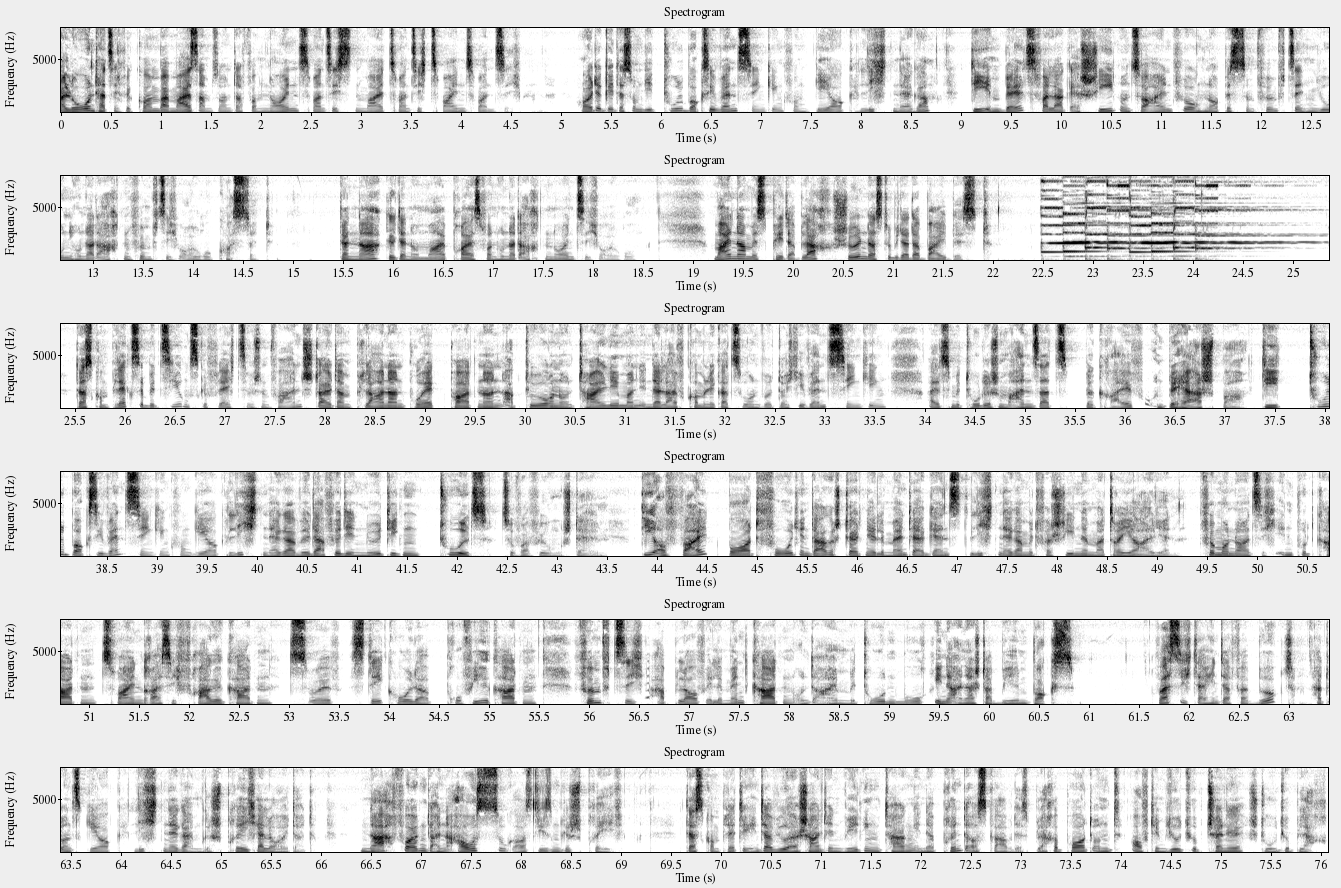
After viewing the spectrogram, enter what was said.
Hallo und herzlich willkommen bei Mais am Sonntag vom 29. Mai 2022. Heute geht es um die Toolbox Event Thinking von Georg Lichtenegger, die im Belz Verlag erschien und zur Einführung noch bis zum 15. Juni 158 Euro kostet. Danach gilt der Normalpreis von 198 Euro. Mein Name ist Peter Blach, schön, dass du wieder dabei bist. Das komplexe Beziehungsgeflecht zwischen Veranstaltern, Planern, Projektpartnern, Akteuren und Teilnehmern in der Live-Kommunikation wird durch Event Thinking als methodischem Ansatz begreif- und beherrschbar. Die Toolbox Event Thinking von Georg Lichtenegger will dafür die nötigen Tools zur Verfügung stellen. Die auf Whiteboard-Folien dargestellten Elemente ergänzt Lichtenegger mit verschiedenen Materialien: 95 Inputkarten, 32 Fragekarten, 12 Stakeholder-Profilkarten, 50 Ablauf-Elementkarten und einem Methodenbuch in einer stabilen Box. Was sich dahinter verbirgt, hat uns Georg Lichtenegger im Gespräch erläutert. Nachfolgend ein Auszug aus diesem Gespräch das komplette Interview erscheint in wenigen Tagen in der Printausgabe des Blach Report und auf dem YouTube-Channel Studio Blach.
